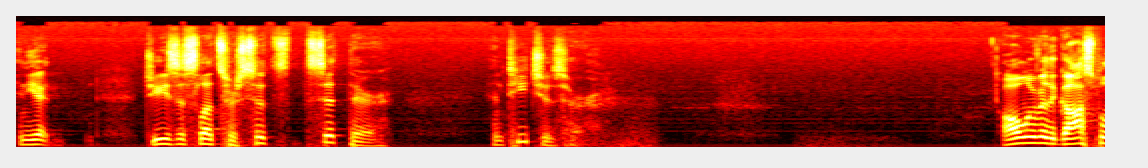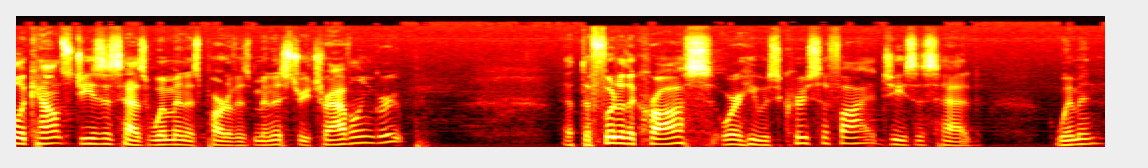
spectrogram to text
And yet, Jesus lets her sit, sit there and teaches her. All over the gospel accounts, Jesus has women as part of his ministry traveling group. At the foot of the cross where he was crucified, Jesus had women.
